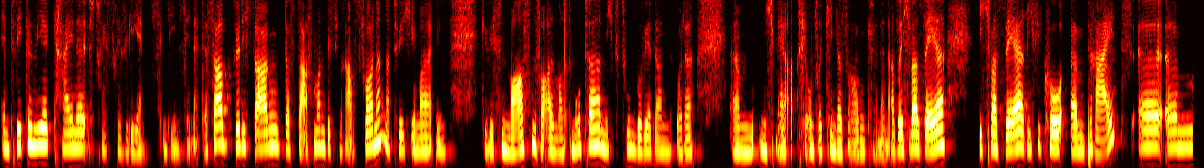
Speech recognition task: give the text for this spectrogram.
entwickeln wir keine Stressresilienz in dem Sinne. Deshalb würde ich sagen, das darf man ein bisschen herausfordern, natürlich immer in gewissen Maßen, vor allem als Mutter, nichts tun, wo wir dann oder ähm, nicht mehr für unsere Kinder sorgen können. Also ich war sehr ich war sehr risikobereit äh, ähm,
